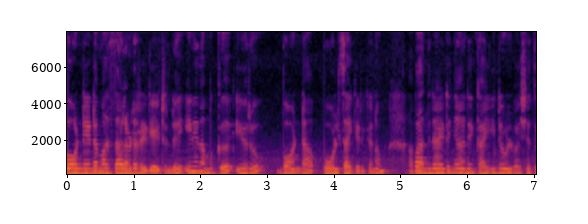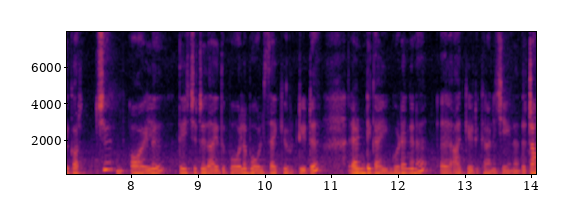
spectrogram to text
ബോണ്ടേന്റെ മസാല ഇവിടെ റെഡി ആയിട്ടുണ്ട്. ഇനി നമുക്ക് ഈ ഒരു ബോണ്ട ബോൾസ് ആക്കി എടുക്കണം. അപ്പോൾ അതിനായിട്ട് ഞാൻ കൈയിന്റെ ഉൾവശത്ത് കുറച്ച് ഓയിൽ തേച്ചിട്ട് ഇതാ ഇതുപോലെ ബോൾസ് ആക്കി ഉരുട്ടിയിട്ട് രണ്ട് കൈയും കൂടെ ഇങ്ങനെ ആക്കിയെടുക്കുകയാണ് ചെയ്യുന്നത് കേട്ടോ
